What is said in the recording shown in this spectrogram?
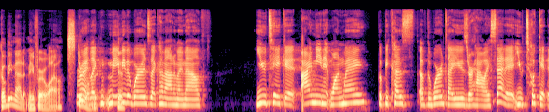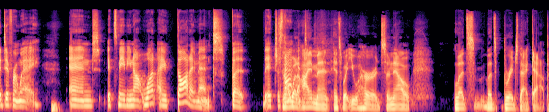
Go be mad at me for a while. Stew right like it. maybe Yeah. the words that come out of my mouth you take it i mean it one way but because of the words i used or how i said it you took it a different way and it's maybe not what i thought i meant but it just It's not what. I meant. It's what you heard. So now let's let's bridge that gap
